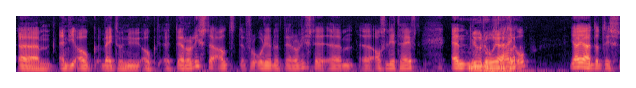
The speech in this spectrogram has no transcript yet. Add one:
Um, en die ook, weten we nu, ook terroristen, oud veroordeelde terroristen um, als lid heeft. En nu roept hij op. Ja, ja, dat is,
